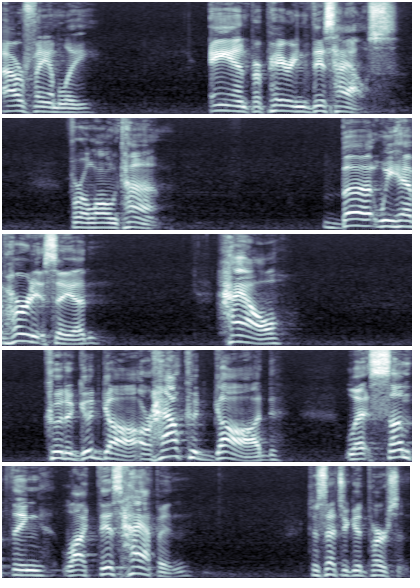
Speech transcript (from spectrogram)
our family and preparing this house for a long time. But we have heard it said, how could a good God, or how could God let something like this happen to such a good person?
